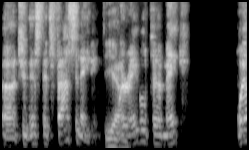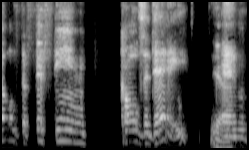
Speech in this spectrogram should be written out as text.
uh, to this that's fascinating. Yeah. We're able to make twelve to fifteen calls a day Yeah. and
